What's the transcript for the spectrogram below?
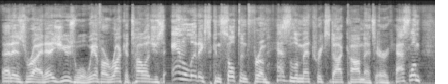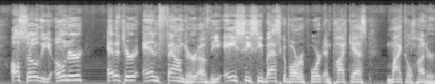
That is right. As usual, we have our rocketologist analytics consultant from Haslametrics.com. That's Eric Haslam. Also, the owner, editor, and founder of the ACC Basketball Report and podcast, Michael Hunter.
